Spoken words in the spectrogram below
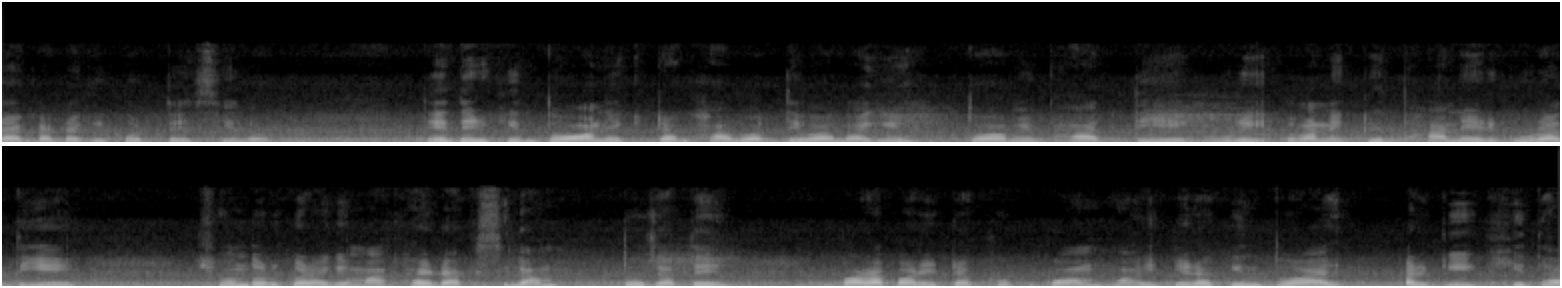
ডাকাডাকি করতেছিল। তো এদের কিন্তু অনেকটা খাবার দেওয়া লাগে। তো আমি ভাত দিয়ে গুঁড়ে মানে একটু ধানের গুঁড়া দিয়ে সুন্দর করে আগে মাখায় রাখছিলাম। তো যাতে পাড়াপাড়িটা খুব কম হয়। এরা কিন্তু আর কি খিদা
